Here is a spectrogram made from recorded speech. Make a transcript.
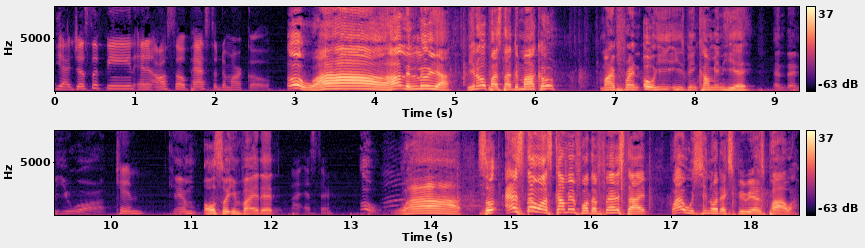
Yeah, Josephine, and also Pastor Demarco. Oh wow, Hallelujah! You know Pastor Demarco, my friend. Oh, he he's been coming here, and then you are Kim. Kim also invited. By Esther. Oh wow! So Esther was coming for the first time. Why would she not experience power?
